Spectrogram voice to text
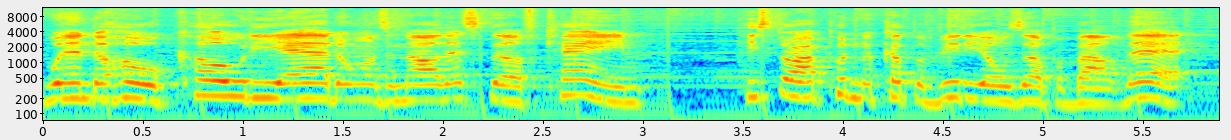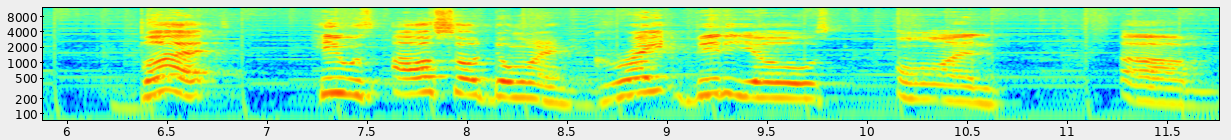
when the whole Kodi add-ons and all that stuff came. He started putting a couple videos up about that. But he was also doing great videos on um,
